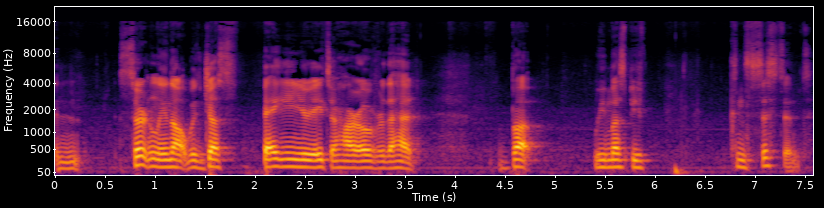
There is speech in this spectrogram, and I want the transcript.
And certainly not with just banging your Yetzer Hara over the head. But we must be consistent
